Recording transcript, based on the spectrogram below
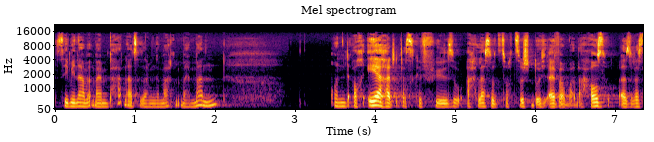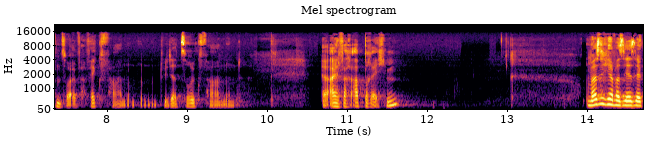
Seminar mit meinem Partner zusammen gemacht, mit meinem Mann. Und auch er hatte das Gefühl, so, ach, lass uns doch zwischendurch einfach mal nach Hause. Also lass uns so einfach wegfahren und, und wieder zurückfahren und äh, einfach abbrechen. Und was ich aber sehr, sehr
